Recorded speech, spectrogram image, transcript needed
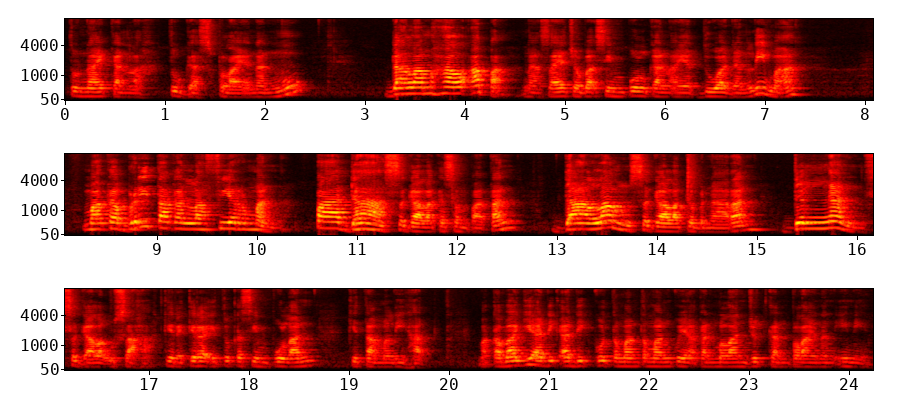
Tunaikanlah tugas pelayananmu dalam hal apa? Nah, saya coba simpulkan ayat 2 dan 5. Maka beritakanlah firman pada segala kesempatan, dalam segala kebenaran, dengan segala usaha. Kira-kira itu kesimpulan kita melihat maka bagi adik-adikku, teman-temanku yang akan melanjutkan pelayanan ini,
